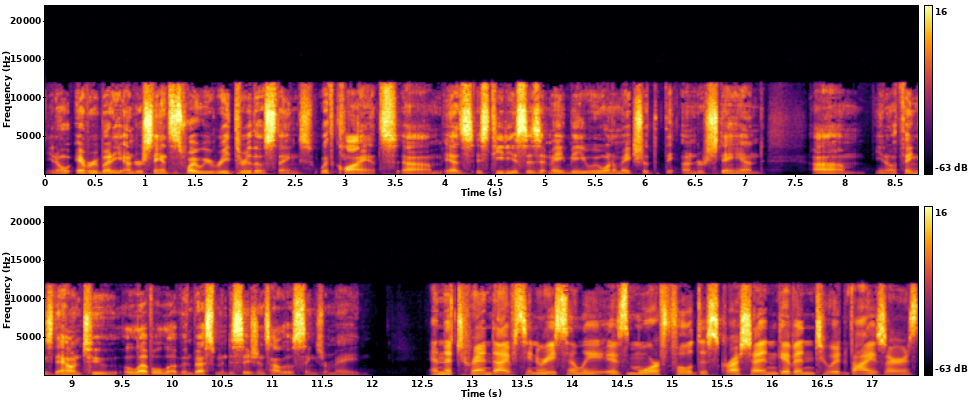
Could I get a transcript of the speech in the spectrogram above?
you know, everybody understands. That's why we read through those things with clients. Um, as, as tedious as it may be, we want to make sure that they understand, um, you know, things down to a level of investment decisions, how those things are made. And the trend I've seen recently is more full discretion given to advisors.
